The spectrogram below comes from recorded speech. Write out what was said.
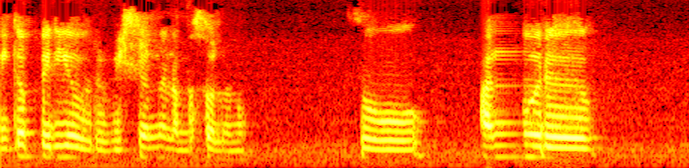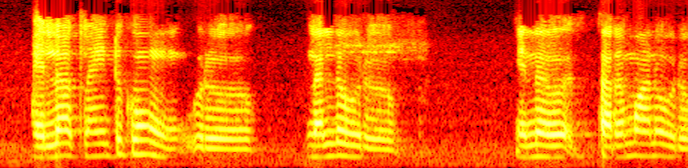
மிகப்பெரிய ஒரு விஷயம்னு நம்ம சொல்லணும். ஸோ அந்த ஒரு எல்லா கிளைண்ட்டுக்கும் ஒரு நல்ல ஒரு என்ன தரமான ஒரு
